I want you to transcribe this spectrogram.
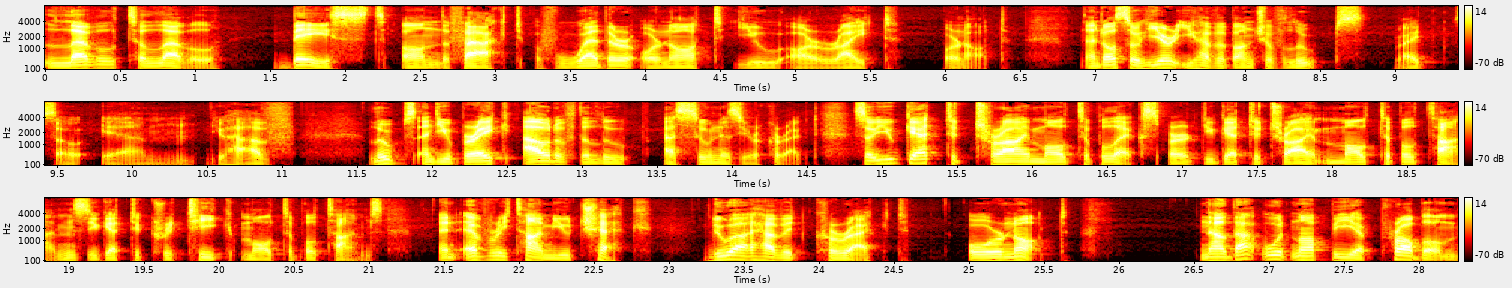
level to level based on the fact of whether or not you are right or not. And also here you have a bunch of loops, right? So um, you have loops and you break out of the loop as soon as you're correct. So you get to try multiple expert, you get to try multiple times, you get to critique multiple times. And every time you check, do I have it correct or not? Now, that would not be a problem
